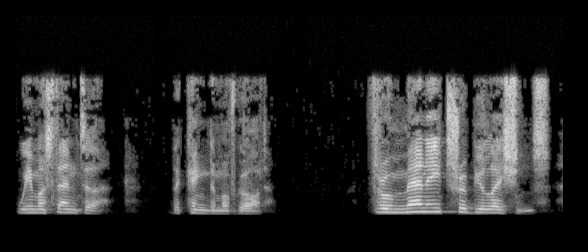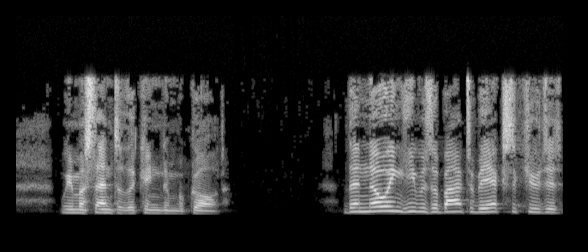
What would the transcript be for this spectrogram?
we must enter the kingdom of God. Through many tribulations, we must enter the kingdom of God. Then knowing he was about to be executed,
